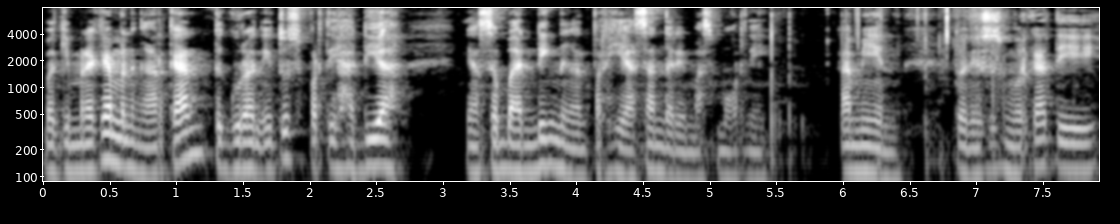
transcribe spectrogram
Bagi mereka yang mendengarkan, teguran itu seperti hadiah yang sebanding dengan perhiasan dari emas murni. Amin. Tuhan Yesus memberkati.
